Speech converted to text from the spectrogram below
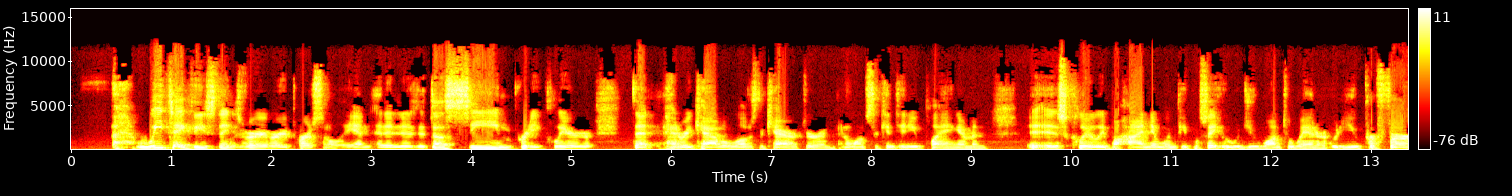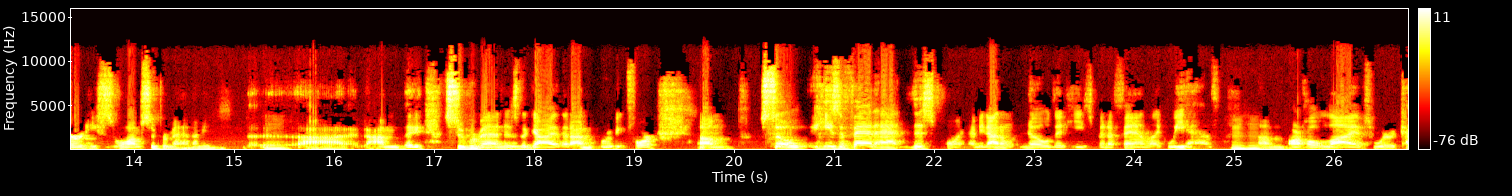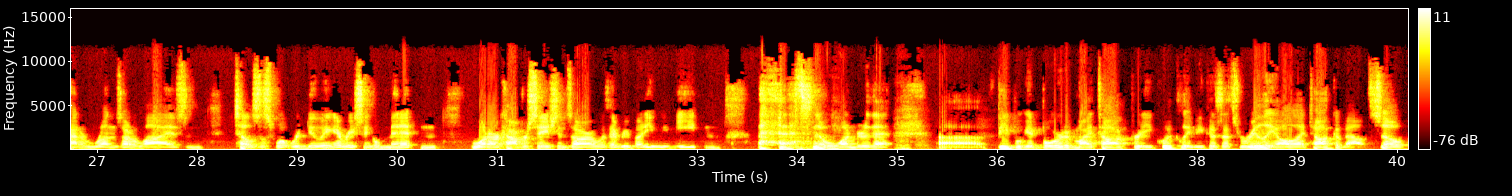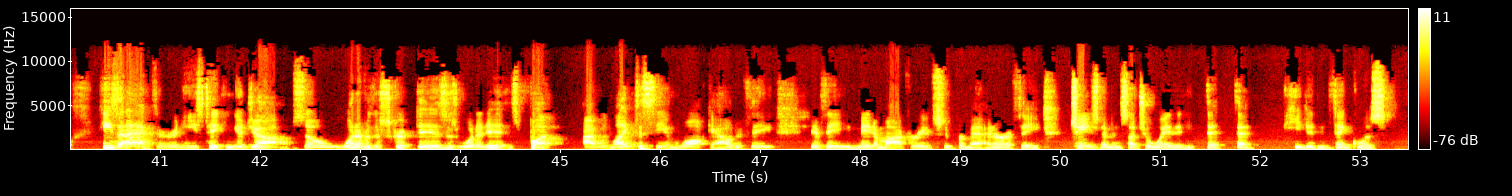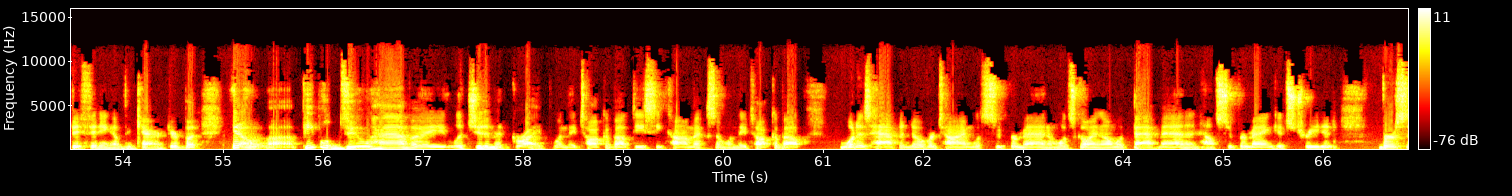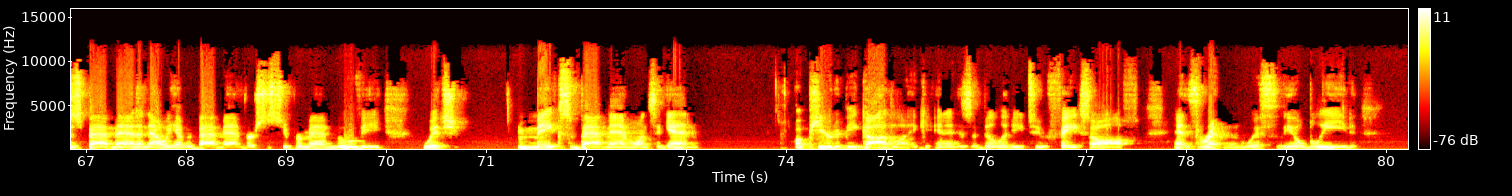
we take these things very, very personally, and, and it, it, does seem pretty clear that Henry Cavill loves the character and, and, wants to continue playing him, and is clearly behind him when people say, "Who would you want to win?" or "Who do you prefer?" and he says, "Well, I'm Superman." I mean, uh, I'm Superman is the guy that I'm rooting for. Um, so he's a fan at this point. I mean, I don't know that he's been a fan like we have mm-hmm. um, our whole lives, where it kind of runs our lives and tells us what we're doing every single minute and what our conversations are with everybody we meet. And it's no wonder that uh, people get bored of my talk pretty quickly because that's really all I talk about. So he's an actor and he's taking a job. So whatever the script is, is what it is. But I would like to see him walk out if they if they made a mockery of Superman or if they changed him in such a way that he, that that he didn't think was befitting of the character. But you know, uh, people do have a legitimate gripe when they talk about DC Comics and when they talk about what has happened over time with Superman and what's going on with Batman and how Superman gets treated versus Batman. And now we have a Batman versus Superman movie, which makes Batman once again appear to be godlike in his ability to face off and threaten with you'll bleed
